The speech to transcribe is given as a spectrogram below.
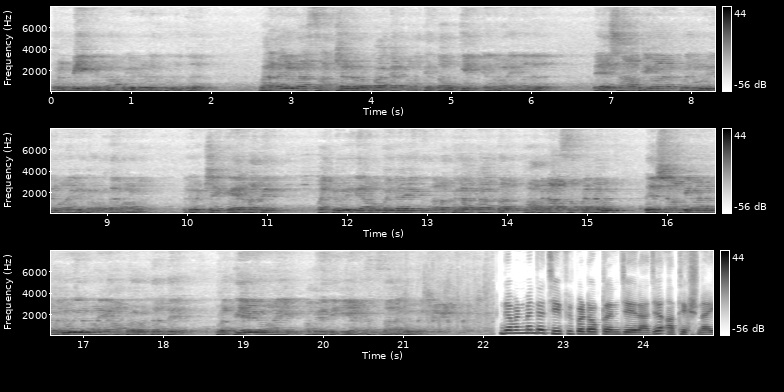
പ്രിന്റ് ചെയ്യുന്ന വീടുകളിൽ കൊടുത്ത് ഭരണഘടനാ സാക്ഷരത ഉറപ്പാക്കാൻ നടത്തിയ ദൗത്യം എന്ന് പറയുന്നത് ദേശാഭിമാന പ്രചോദിതമായ ഒരു പ്രവർത്തനമാണ്. ഒരുപക്ഷെ കേരളത്തിൽ മറ്റൊരു ഗ്രാമപഞ്ചായത്തും നടപ്പിലാക്കാത്ത ഭാവനാസമ്പന്നവും ദേശാഭിമാന പ്രചോദിതമായ ആ പ്രവർത്തനത്തെ പ്രത്യേകമായി അഭിനന്ദിക്കുകയാണ് സംസ്ഥാന government. Government chief whip doctor N Jayaraj അധ്യക്ഷനായി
